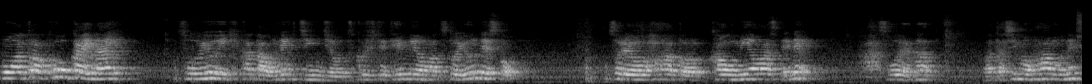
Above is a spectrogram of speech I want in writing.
もうあとは後悔ない。そういう生き方をね人事を尽くして天命を待つと言うんですと。それを母と顔を見合わせてね。ああそうやな。私も母もね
